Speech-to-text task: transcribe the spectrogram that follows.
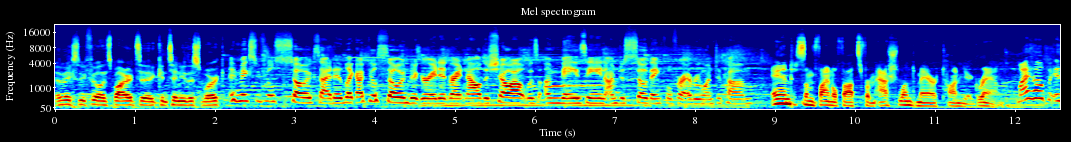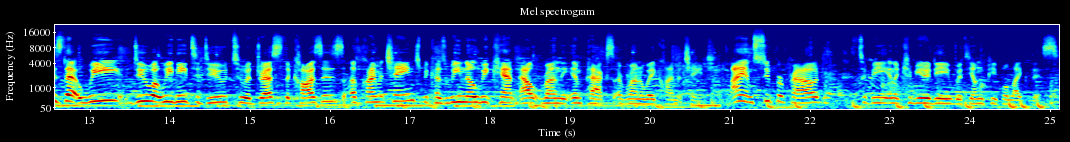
It makes me feel inspired to continue this work. It makes me feel so excited. Like I feel so invigorated right now. The show out was amazing. I'm just so thankful for everyone to come. And some final thoughts from Ashland Mayor Tonya Graham. My hope is that we do what we need to do to address the causes of climate change because we know we can't outrun the impacts of runaway climate change. I am super proud to be in a community with young people like this.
